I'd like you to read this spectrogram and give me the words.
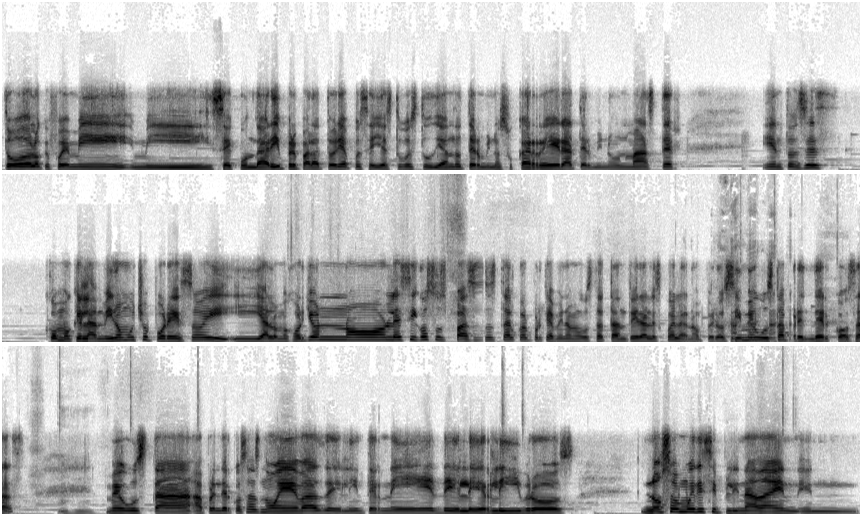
todo lo que fue mi, secundaria y preparatoria, pues ella estuvo estudiando, terminó su carrera, terminó un máster. Y entonces, como que la admiro mucho por eso y, a lo mejor yo no le sigo sus pasos tal cual porque a mí no me gusta tanto ir a la escuela, ¿no? Pero sí me gusta aprender cosas. Me gusta aprender cosas nuevas del internet, de leer libros. No soy muy disciplinada en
